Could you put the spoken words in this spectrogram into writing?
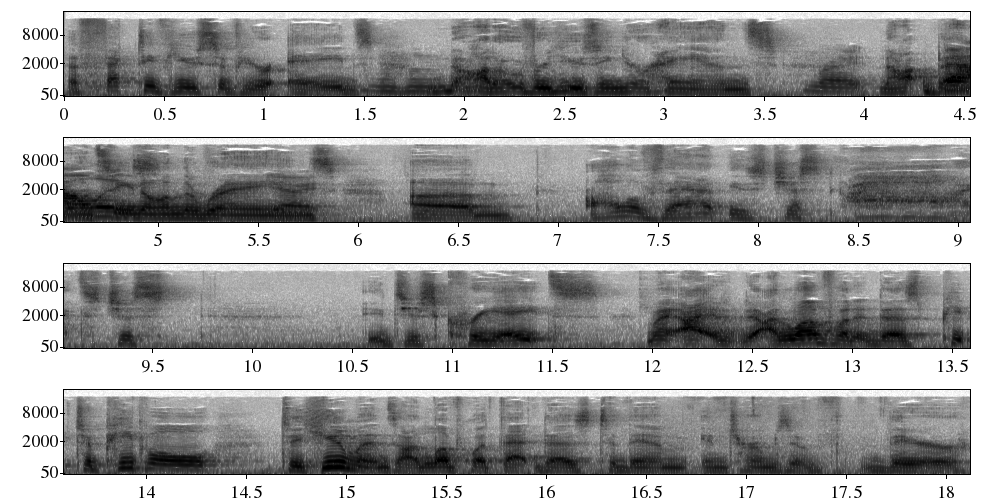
effective use of your aids, mm-hmm. not overusing your hands, right. not balancing Balance. on the reins. Right. Um, all of that is just ah, it's just it just creates. I, I love what it does to people, to humans. I love what that does to them in terms of their,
